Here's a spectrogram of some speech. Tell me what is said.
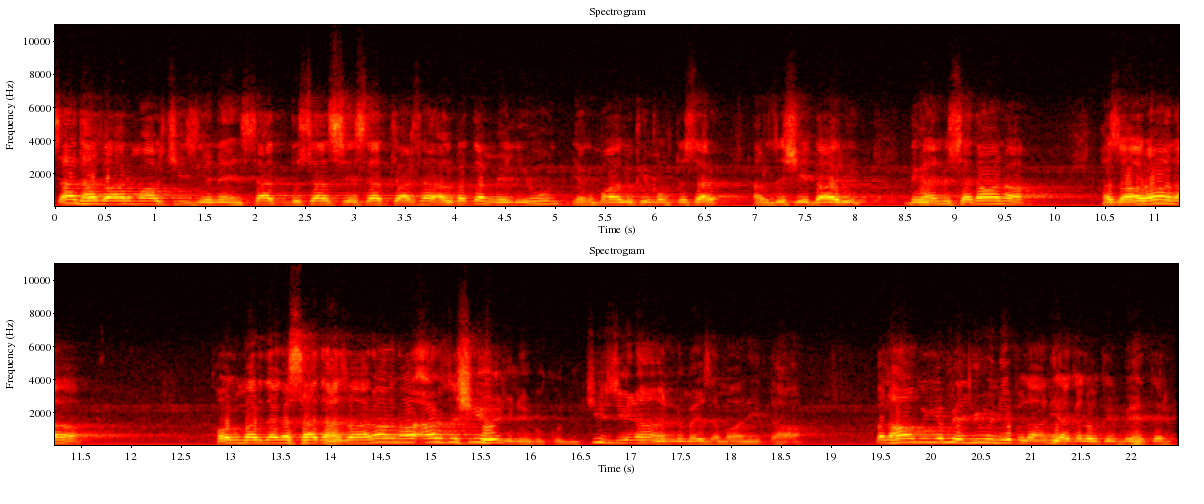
صد ہزار مال چیزیں نہیں صد دو سات سی سات چار سات البتہ ملیون یک مالو کی مختصر ارزشی داری دہن صدانا، ہزارانا، کل مردگا صد ہزارانا ارزشی ہے جنی بکلی چیزیں نہ ہنو میں زمانی تھا بل ہاں کو یہ ملیون پلانی ہے کلو کے بہتر۔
